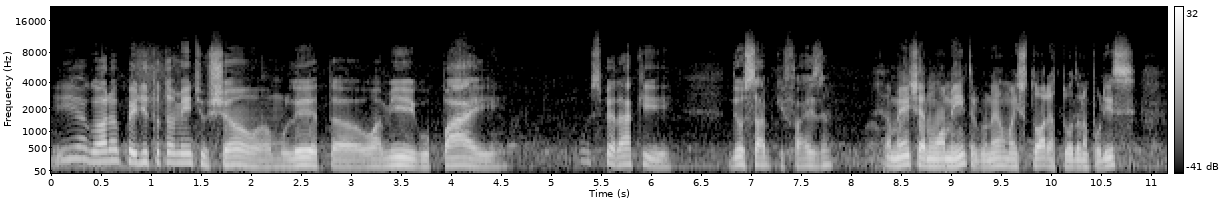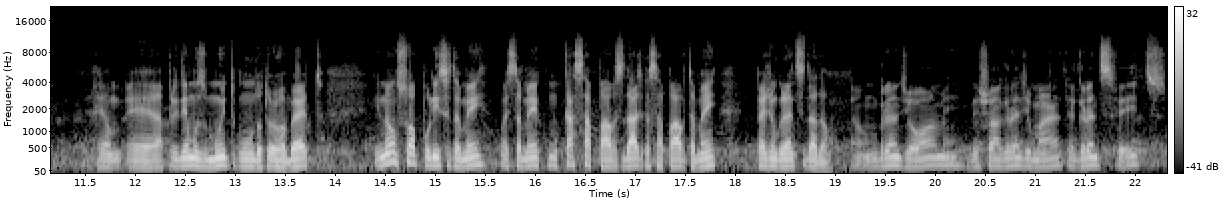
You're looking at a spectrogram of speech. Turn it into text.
E agora eu perdi totalmente o chão, a muleta, o amigo, o pai. Vamos esperar que Deus sabe o que faz, né? Realmente era um homem íntegro, né? Uma história toda na polícia. É, aprendemos muito com o Dr. Roberto. E não só a polícia também, mas também como Caçapava, a cidade de Caçapava também, pede um grande cidadão. É um grande homem, deixou uma grande marca, grandes feitos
